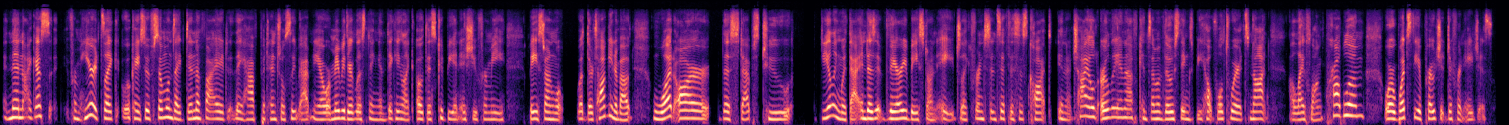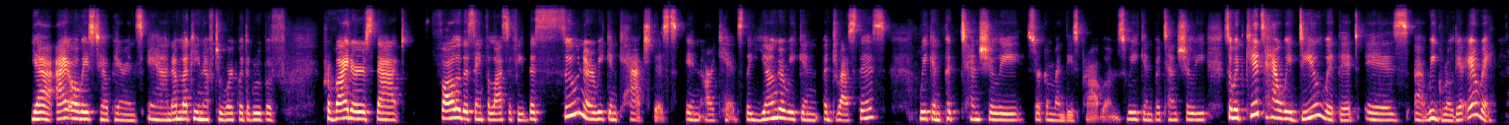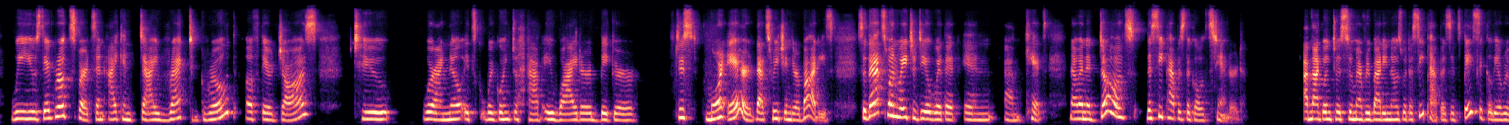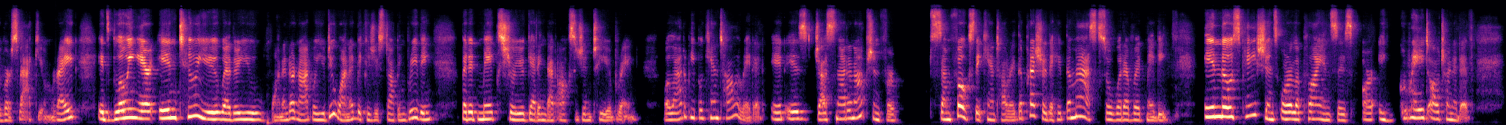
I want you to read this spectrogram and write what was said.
And then I guess from here, it's like, okay, so if someone's identified they have potential sleep apnea, or maybe they're listening and thinking, like, oh, this could be an issue for me based on what, what they're talking about, what are the steps to dealing with that? And does it vary based on age? Like, for instance, if this is caught in a child early enough, can some of those things be helpful to where it's not a lifelong problem? Or what's the approach at different ages? Yeah, I always tell parents, and I'm lucky enough to work with a group of providers that follow the same philosophy. The sooner we can catch this in our kids, the younger we can address this, we can potentially circumvent these problems. We can potentially, so with kids, how we deal with it is uh, we grow their airway. We use their growth spurts, and I can direct growth of their jaws to where I know it's we're going to have a wider, bigger, just more air that's reaching their bodies. So that's one way to deal with it in um, kids. Now, in adults, the CPAP is the gold standard. I'm not going to assume everybody knows what a CPAP is. It's basically a reverse vacuum, right? It's blowing air into you, whether you want it or not. Well, you do want it because you're stopping breathing, but it makes sure you're getting that oxygen to your brain. Well, a lot of people can't tolerate it. It is just not an option for some folks. They can't tolerate the pressure, they hit the masks or whatever it may be. In those patients, oral appliances are a great alternative.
